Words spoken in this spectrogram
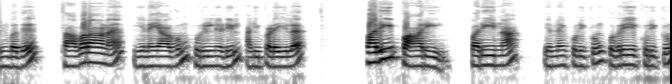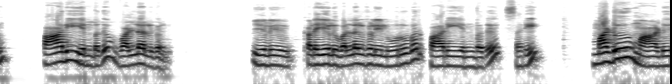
என்பது தவறான இணையாகும் குரில்நெடில் அடிப்படையில். பரி பாரி. பரினா என்னை குறிக்கும் குதிரையை குறிக்கும். பாரி என்பது வள்ளல்கள். ஏழு கடையேழு வள்ளல்களில் ஒருவர் பாரி என்பது சரி. மடு மாடு.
